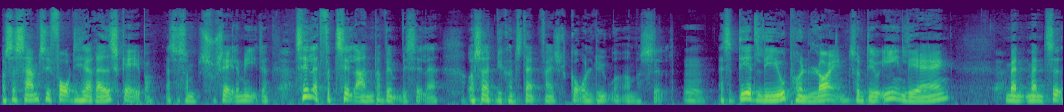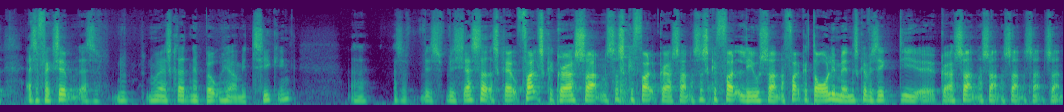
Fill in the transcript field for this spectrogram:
og så samtidig får de her redskaber, altså som sociale medier, ja. til at fortælle andre, hvem vi selv er, og så at vi konstant faktisk går og lyver om os selv. Mm. Altså det at leve på en løgn, som det jo egentlig er, ikke? Man, man tid, altså for eksempel, altså nu, nu har jeg skrevet den her bog her om etik, ikke? Altså, altså hvis, hvis jeg sad og skrev, folk skal gøre sådan, og så skal folk gøre sådan, og så skal folk leve sådan, og folk er dårlige mennesker, hvis ikke de øh, gør sådan og sådan og sådan og sådan, og sådan,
